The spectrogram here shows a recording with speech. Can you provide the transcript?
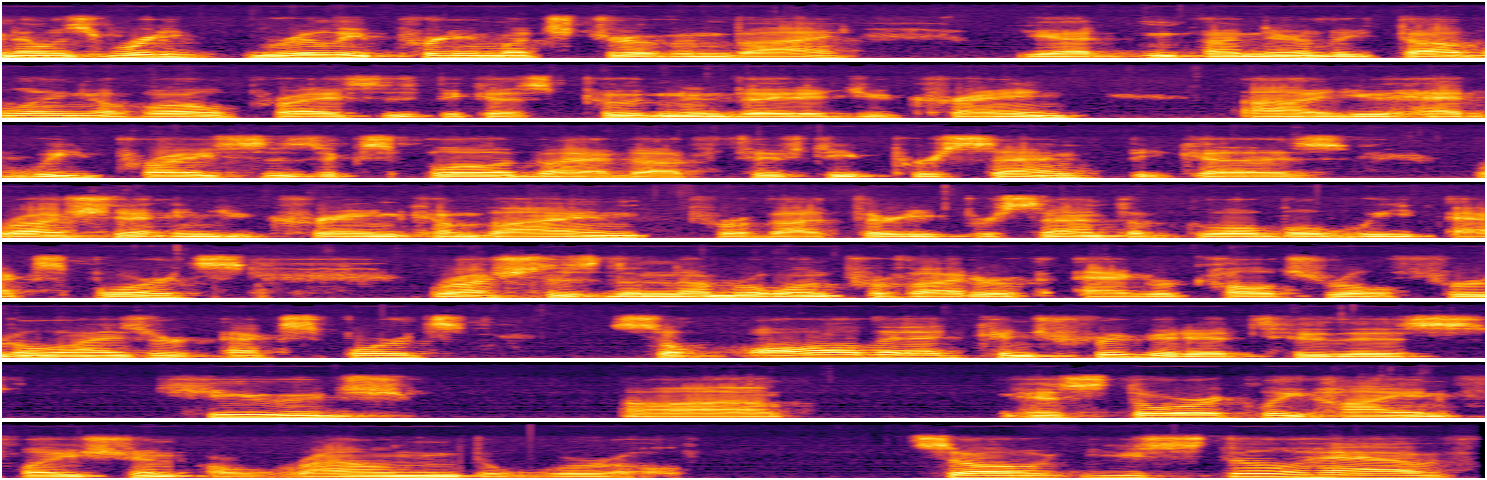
And it was really, really pretty much driven by you had a nearly doubling of oil prices because Putin invaded Ukraine. Uh, you had wheat prices explode by about 50% because Russia and Ukraine combined for about 30% of global wheat exports. Russia is the number one provider of agricultural fertilizer exports. So all that contributed to this huge, uh, historically high inflation around the world. So you still have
